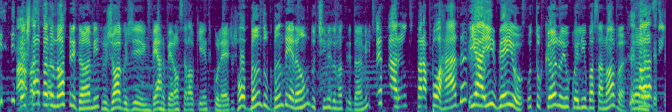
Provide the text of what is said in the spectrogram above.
Ah, eu estava no Notre Dame, nos jogos de inverno, verão, sei lá o que, entre colégios, roubando o bandeirão do time do Notre Dame, preparando para a porrada, e aí veio o Tucano e o Coelhinho Bossa Nova e falaram assim:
